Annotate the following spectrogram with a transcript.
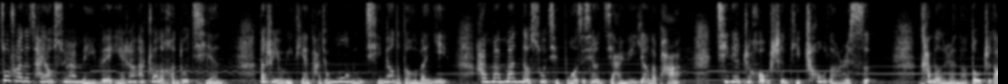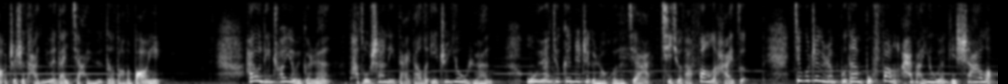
做出来的菜肴虽然美味，也让他赚了很多钱，但是有一天他就莫名其妙的得了瘟疫，还慢慢的缩起脖子像甲鱼一样的爬，七天之后身体臭烂而死。看到的人呢都知道这是他虐待甲鱼得到的报应。还有临川有一个人，他从山里逮到了一只幼猿，母猿就跟着这个人回了家，祈求他放了孩子。结果这个人不但不放，还把幼猿给杀了。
